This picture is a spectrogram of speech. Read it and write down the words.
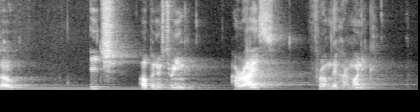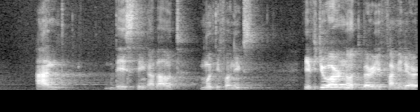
So each open string arises from the harmonic. And this thing about multiphonics, if you are not very familiar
